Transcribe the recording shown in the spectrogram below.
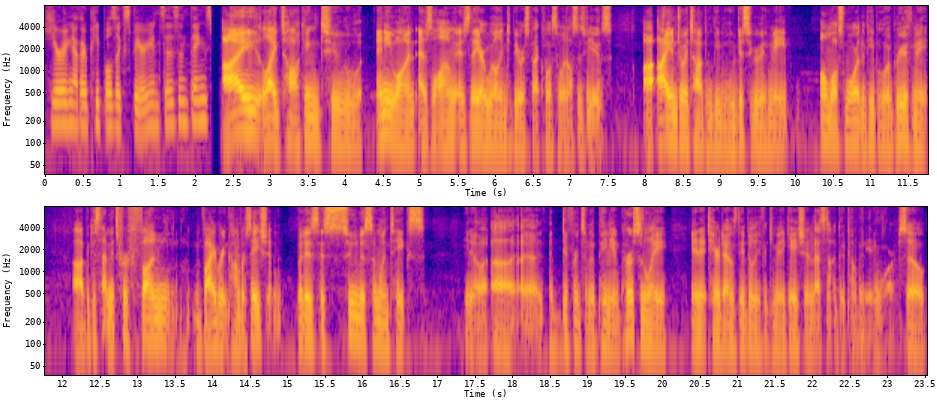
hearing other people's experiences and things. I like talking to anyone as long as they are willing to be respectful of someone else's views. I enjoy talking to people who disagree with me almost more than people who agree with me uh, because that makes for fun, vibrant conversation. But as, as soon as someone takes, you know, a, a, a difference of opinion personally and it tear downs the ability for communication, that's not good company anymore. So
